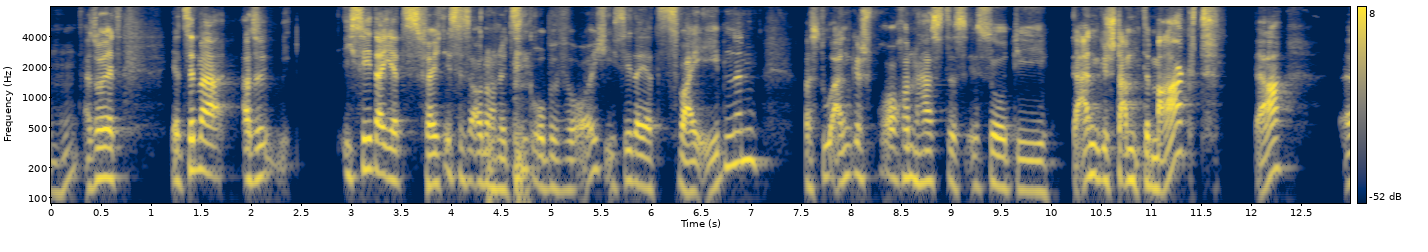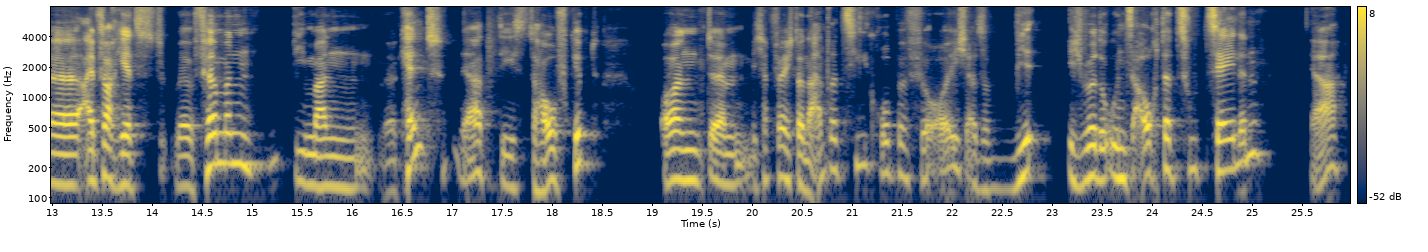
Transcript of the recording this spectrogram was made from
Mhm. Also jetzt, jetzt sind wir, also ich sehe da jetzt, vielleicht ist es auch noch eine Zielgruppe für euch, ich sehe da jetzt zwei Ebenen was du angesprochen hast, das ist so die, der angestammte Markt, ja, äh, einfach jetzt äh, Firmen, die man äh, kennt, ja, die es zuhauf gibt. Und ähm, ich habe vielleicht eine andere Zielgruppe für euch. Also wir, ich würde uns auch dazu zählen, ja,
